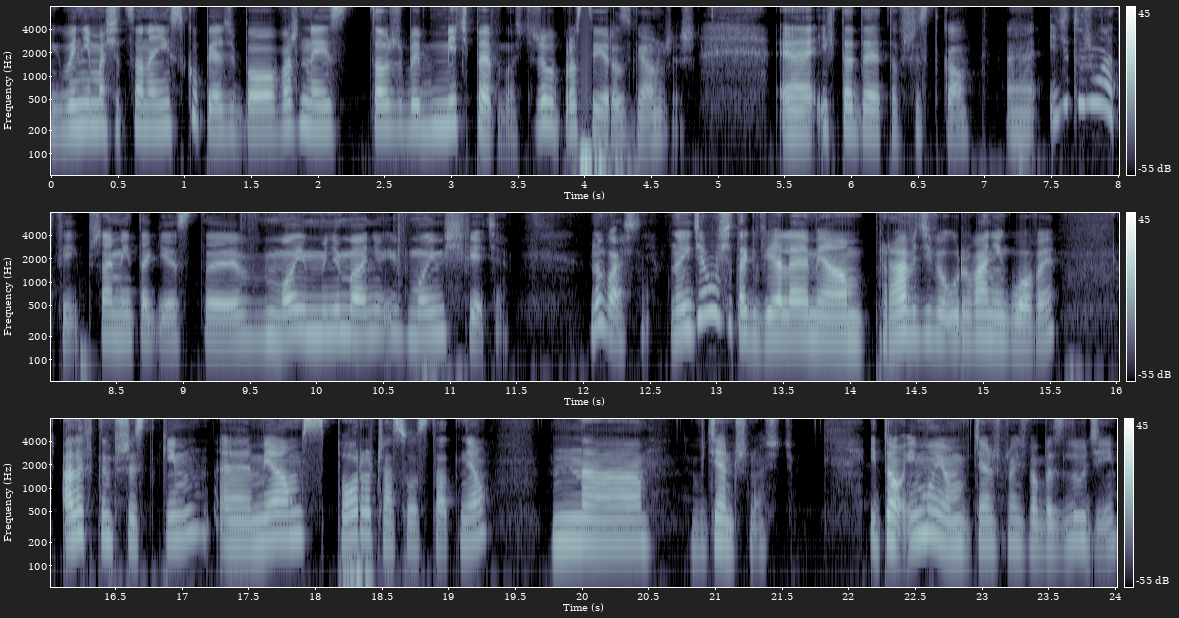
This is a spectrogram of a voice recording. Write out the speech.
Jakby nie ma się co na nich skupiać, bo ważne jest to, żeby mieć pewność, że po prostu je rozwiążesz. E, I wtedy to wszystko e, idzie dużo łatwiej. Przynajmniej tak jest e, w moim mniemaniu i w moim świecie. No właśnie. No i działo się tak wiele, miałam prawdziwe urwanie głowy, ale w tym wszystkim miałam sporo czasu ostatnio na wdzięczność. I to i moją wdzięczność wobec ludzi,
